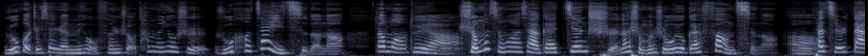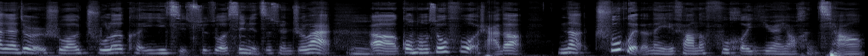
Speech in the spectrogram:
如果这些人没有分手，他们又是如何在一起的呢？那么对呀，什么情况下该坚持？那什么时候又该放弃呢？嗯它其实大概就是说，除了可以一起去做心理咨询之外，嗯呃，共同修复啥的，那出轨的那一方的复合意愿要很强，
